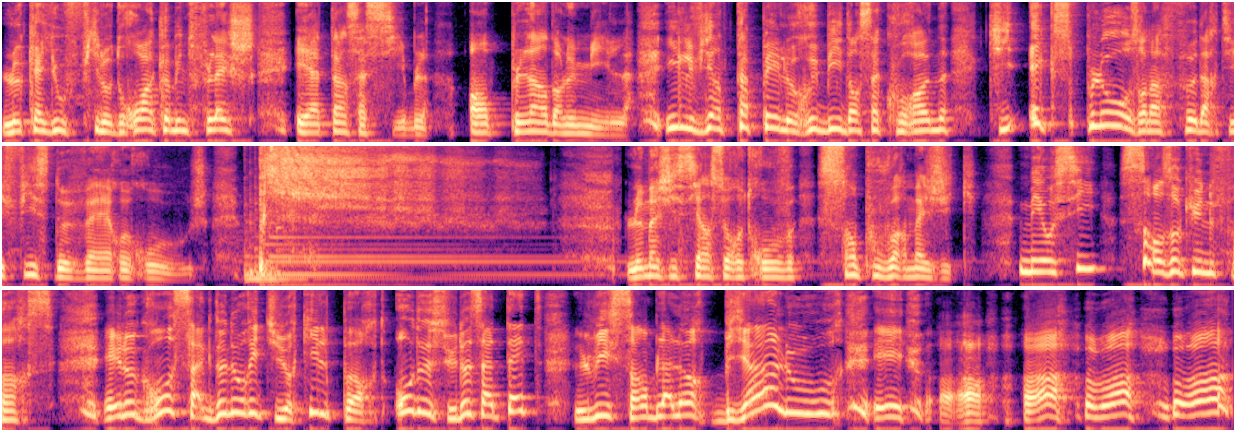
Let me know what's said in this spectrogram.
Le caillou file droit comme une flèche et atteint sa cible, en plein dans le mille. Il vient taper le rubis dans sa couronne qui explose en un feu d'artifice de verre rouge. Le magicien se retrouve sans pouvoir magique, mais aussi sans aucune force. Et le gros sac de nourriture qu'il porte au-dessus de sa tête lui semble alors bien lourd. Et ah, ah, ah,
